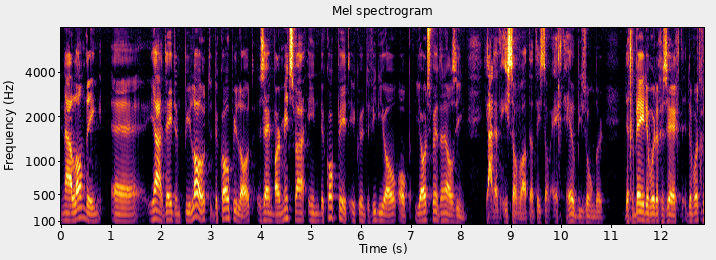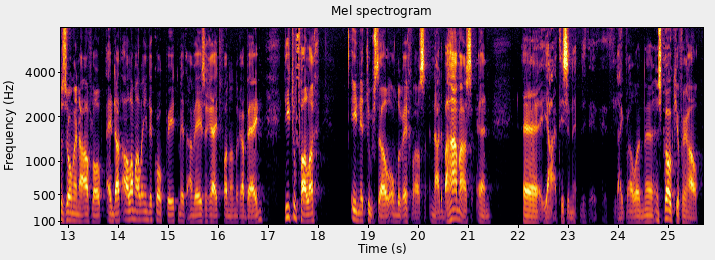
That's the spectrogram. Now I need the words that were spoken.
na landing uh, ja, deed een piloot, de co-piloot, zijn bar mitzwa in de cockpit. U kunt de video op joods.nl zien. Ja, dat is toch wat. Dat is toch echt heel bijzonder. De gebeden worden gezegd, er wordt gezongen na afloop. En dat allemaal in de cockpit met aanwezigheid van een rabbijn. Die toevallig in het toestel onderweg was naar de Bahama's. En uh, ja, het, is een, het lijkt wel een, een sprookjeverhaal.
